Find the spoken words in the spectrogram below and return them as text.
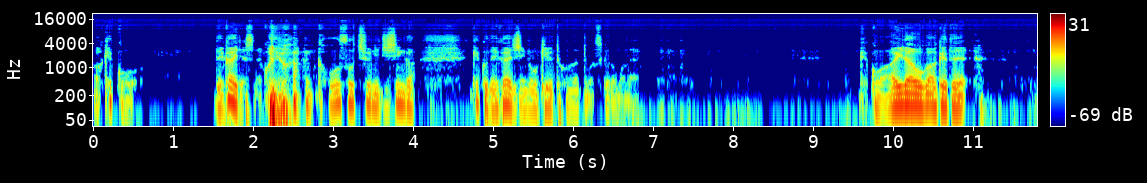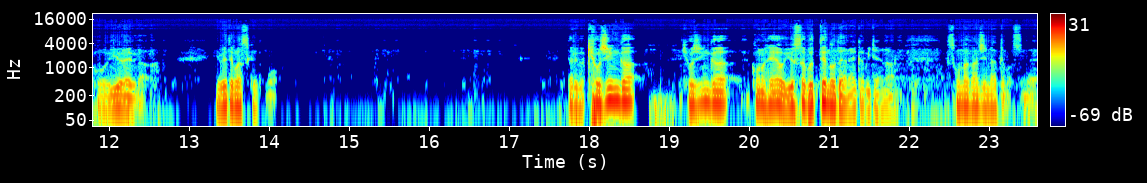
あ、結構、でかいですね。これは なんか放送中に地震が、結構でかい地震が起きるってことになってますけどもね。結構間を空けて、こうゆらゆら揺れてますけども。誰か巨人が、巨人がこの部屋を揺さぶってんのではないかみたいな、そんな感じになってますね。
